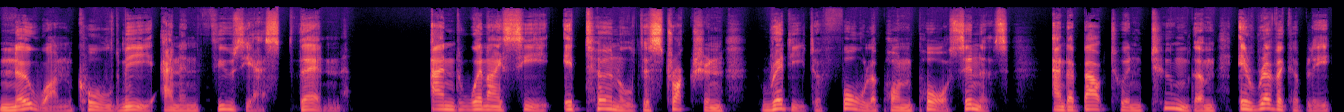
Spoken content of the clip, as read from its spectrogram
No one called me an enthusiast then. And when I see eternal destruction ready to fall upon poor sinners, and about to entomb them irrevocably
